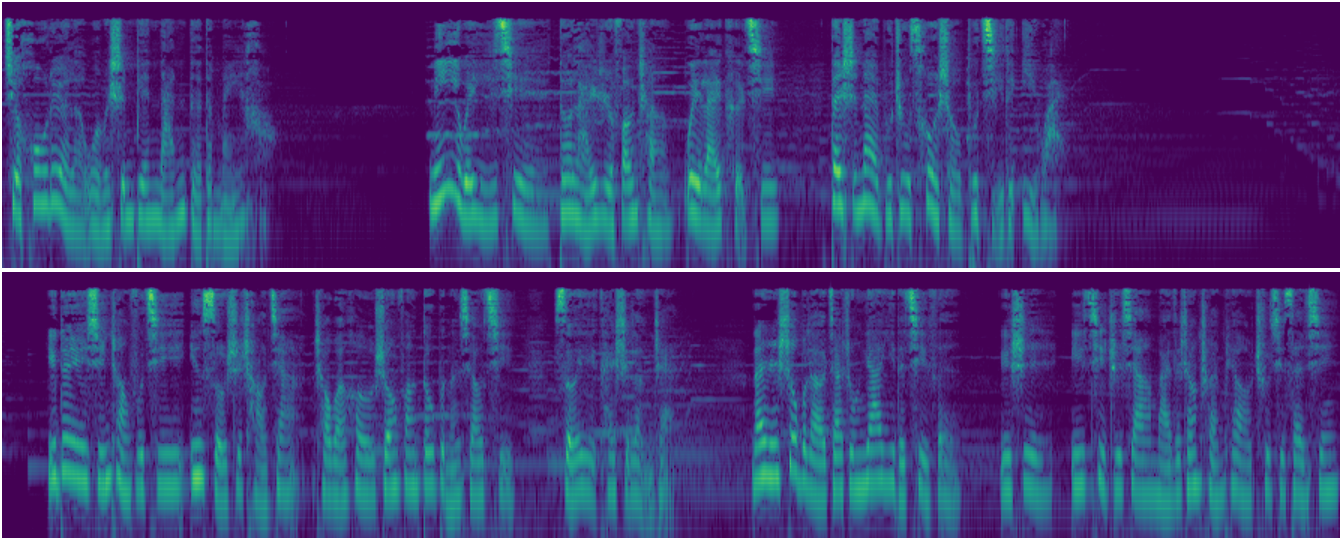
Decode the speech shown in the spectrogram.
却忽略了我们身边难得的美好？你以为一切都来日方长、未来可期，但是耐不住措手不及的意外。一对寻常夫妻因琐事吵架，吵完后双方都不能消气，所以开始冷战。男人受不了家中压抑的气氛。于是，一气之下买了张船票出去散心，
